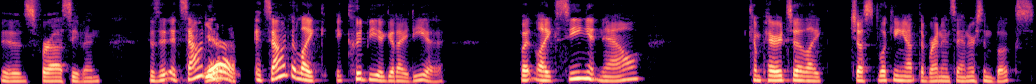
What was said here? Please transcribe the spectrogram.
is for us, even because it, it, sounded yeah. it sounded like it could be a good idea, but like seeing it now compared to like just looking at the Brandon Sanderson books,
